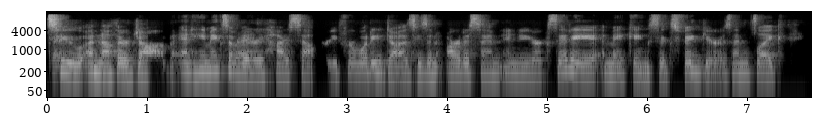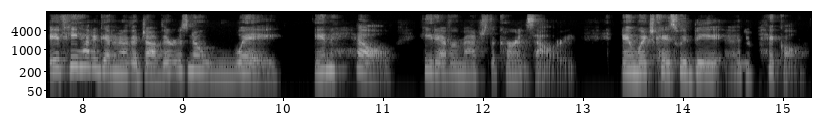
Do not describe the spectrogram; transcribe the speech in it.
to another job and he makes a right. very high salary for what he does he's an artisan in new york city making six figures and it's like if he had to get another job there is no way in hell he'd ever match the current salary in which case we'd be in a pickle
